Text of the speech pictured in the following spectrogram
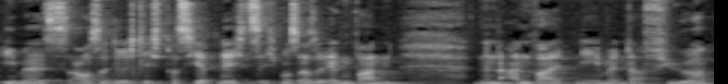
E-Mails außergerichtlich, es passiert nichts. Ich muss also irgendwann einen Anwalt nehmen dafür.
